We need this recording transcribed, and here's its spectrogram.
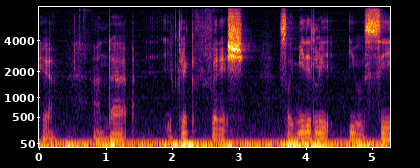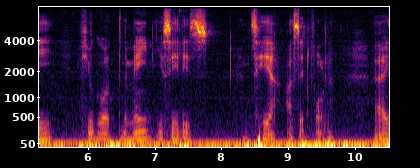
here and uh, you click finish. So immediately you see if you go to the main you see this it's here asset folder. Uh,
